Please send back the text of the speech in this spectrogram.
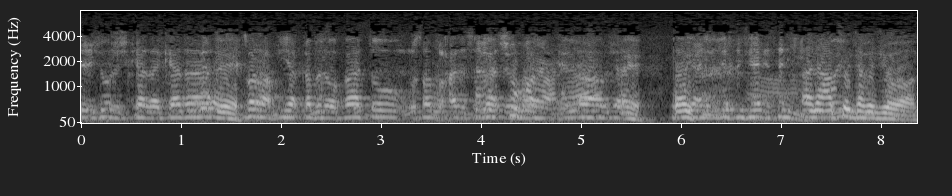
جورج كذا كذا؟ إيه. تبرع فيها قبل وفاته وصلوا حالة سبات شهرة يعني. طيب. يعني ياخذ أنا أعطيتك الجواب.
